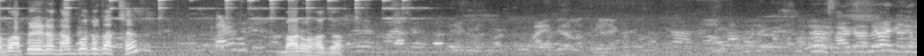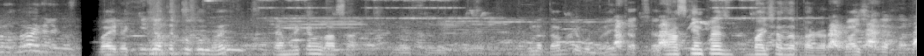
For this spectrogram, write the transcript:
আপু আপনার এটার দাম কত চাচ্ছে বারো হাজার। ভাই এটা কি জাতের কুকুর ভাই? আমেরিকান লাসা এগুলোর দাম কেমন ভাই? আস্কিং প্রাইস বাইশ হাজার টাকা। বাইশ হাজার টাকা।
